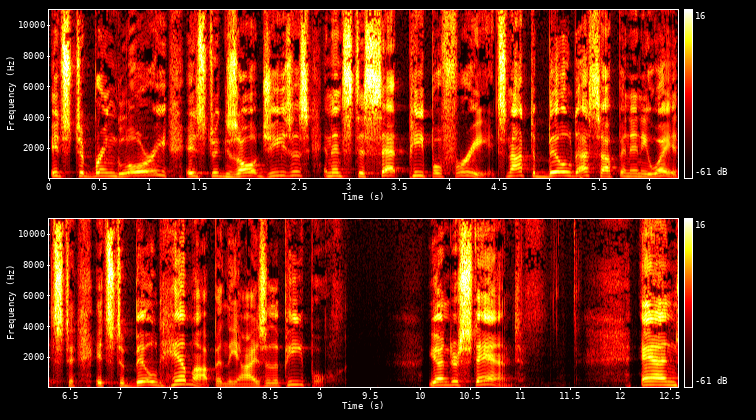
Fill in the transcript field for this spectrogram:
It's to bring glory, it's to exalt Jesus, and it's to set people free. It's not to build us up in any way, it's to, it's to build Him up in the eyes of the people. You understand? And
